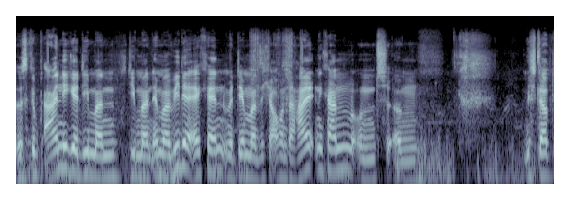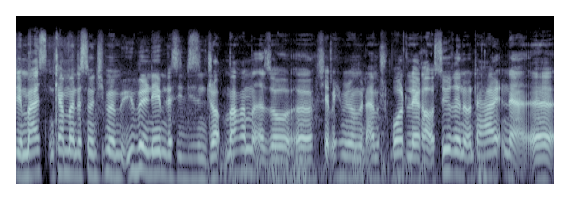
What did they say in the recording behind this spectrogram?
es gibt einige, die man, die man immer wieder erkennt, mit denen man sich auch unterhalten kann. Und ähm, ich glaube, den meisten kann man das noch nicht mal übel nehmen, dass sie diesen Job machen. Also äh, ich habe mich mal mit einem Sportlehrer aus Syrien unterhalten, der äh,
